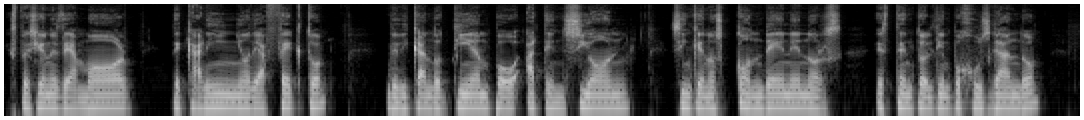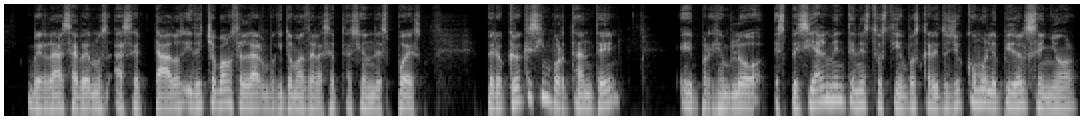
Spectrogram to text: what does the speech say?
expresiones de amor, de cariño, de afecto, dedicando tiempo, atención, sin que nos condenen, nos estén todo el tiempo juzgando, ¿verdad? Sabernos aceptados. Y de hecho vamos a hablar un poquito más de la aceptación después. Pero creo que es importante, eh, por ejemplo, especialmente en estos tiempos, Carlitos, yo como le pido al Señor,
